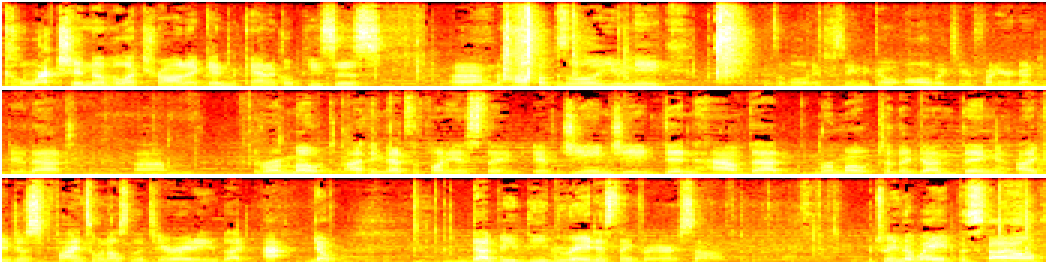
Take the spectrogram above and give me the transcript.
collection of electronic and mechanical pieces. Um, the hop up is a little unique. It's a little interesting to go all the way to your front of your gun to do that. Um, the remote, I think that's the funniest thing. If G&G didn't have that remote to the gun thing, I could just find someone else with a TR-80 and be like, ah, no. That'd be the greatest thing for Airsoft. Between the weight, the style,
